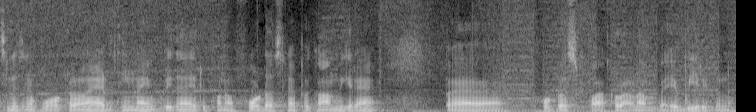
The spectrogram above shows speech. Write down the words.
சின்ன சின்ன ஃபோட்டோலாம் எடுத்திங்கன்னா இப்படி தான் இருக்கும். நான் ஃபோட்டோஸ்லாம் இப்போ காமிக்கிறேன். இப்போ ஃபோட்டோஸ் பார்க்கலாம் நம்ம எப்படி இருக்குன்னு.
